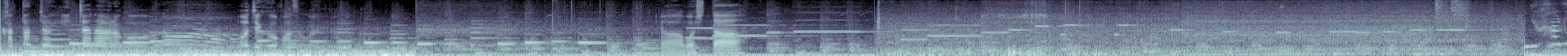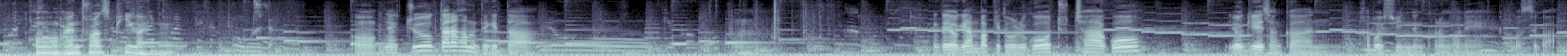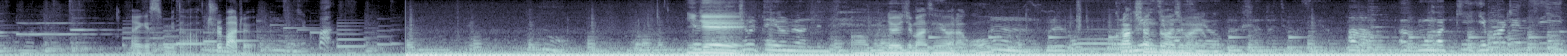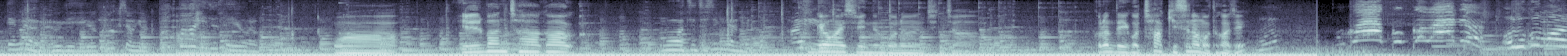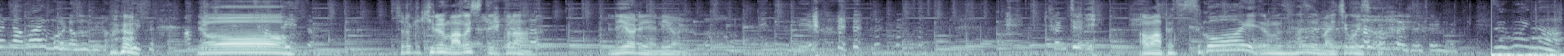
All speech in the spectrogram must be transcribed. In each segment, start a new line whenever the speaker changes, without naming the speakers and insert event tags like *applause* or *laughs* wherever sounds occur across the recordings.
갔던 적이 있잖아 라고 어제 그거 봐서 그래요. 야 멋있다. 어 엔트런스 P가 있네.
어
그냥 쭉 따라가면 되겠다. 음. 그러니까 여기 한 바퀴 돌고 주차하고 여기에 잠깐 가볼 수 있는 그런 거네 버스가. 알겠습니다. 출발을. 이게
절대 이러면 안 된대.
어, 문 열지 마세요라고.
응 그리고
크락션도 하지
마세요.
말고.
크락션도 하지 마세요. 아, 아 뭔가 기 이머전시 때는 여기 이렇게 크락션 이렇게 빡빡 해주세요. 이러고.
와 일반 차가
와 진짜 신기한데. 아이,
구경할 수 있는 거는 진짜. 그런데 이거 차 기스나면 어떡하지?
어, 누가 말 나가이 뭐 나가요?
저렇게 길을 막을 수도 있구나. 리얼이네 리얼. *laughs* 아마 앞에서 스고이 이러면서 사진 많이 찍고 있을 거야. *laughs*
스고이 나.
